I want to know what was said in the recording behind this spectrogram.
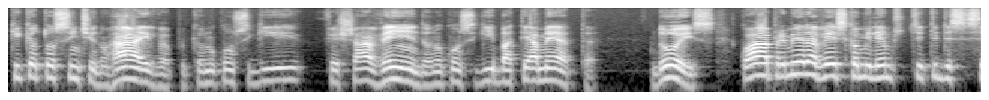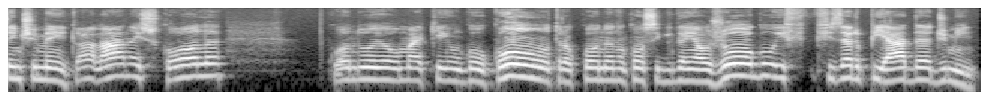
o que, que eu estou sentindo? Raiva, porque eu não consegui fechar a venda, eu não consegui bater a meta. Dois, qual a primeira vez que eu me lembro de ter tido esse sentimento? Ah, lá na escola, quando eu marquei um gol contra, quando eu não consegui ganhar o jogo e fizeram piada de mim.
